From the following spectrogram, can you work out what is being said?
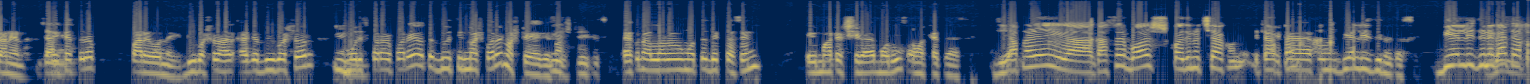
জানে না। জানে এই ক্ষেত্রে পারেও নাই। দুই বছর আগে দুই বছর মরিচ করার পরে দুই তিন মাস পরে নষ্ট হয়ে গেছে। এখন আল্লাহর রহমতে দেখতাছেন এই মাঠের সেরা মরিচ আমার খেতে আছে। জি আপনার এই গাছের বয়স কয়দিন হচ্ছে এখন? এটা এটা এখন বিয়াল্লিশ দিনের হচ্ছে বিয়াল্লিশ দিনের গাছ এত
